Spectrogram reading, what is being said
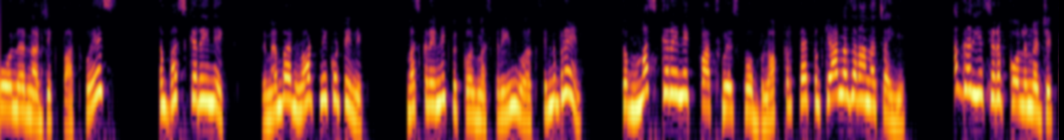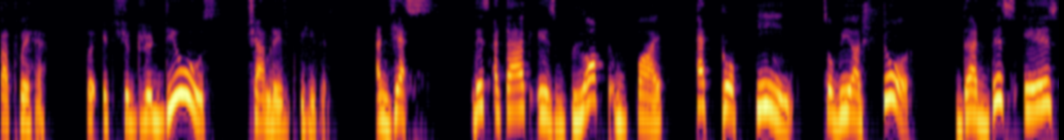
کولرک پاٹویز کو بلاک کرتا ہے تو کیا نظر آنا چاہیے اگر یہ صرف کولرجک پاتوے ہے تو it should reduce sham rage behaviour and yes this attack is blocked by atropine so we are sure this is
